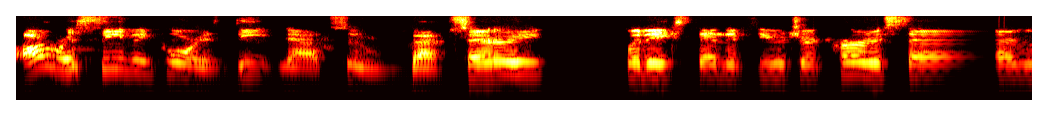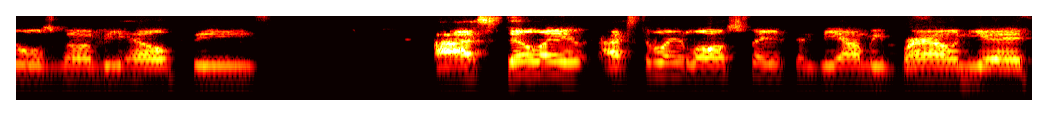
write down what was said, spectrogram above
Our receiving core is deep now too. Got Terry for the extended future. Curtis Samuel's going to be healthy. I still ain't I still ain't lost faith in Dyami Brown yet.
